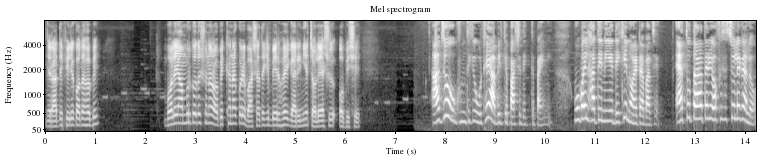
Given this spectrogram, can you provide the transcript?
রাতে ফিরে কথা হবে। বলে আম্মুর কথা শোনার অপেক্ষা না করে বাসা থেকে বের হয়ে গাড়ি নিয়ে চলে আসি অফিসে। আজও ঘুম থেকে উঠে আবিরকে পাশে দেখতে পাইনি। মোবাইল হাতে নিয়ে দেখি নয়টা বাজে। এত তাড়াতাড়ি অফিসে চলে গেল?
